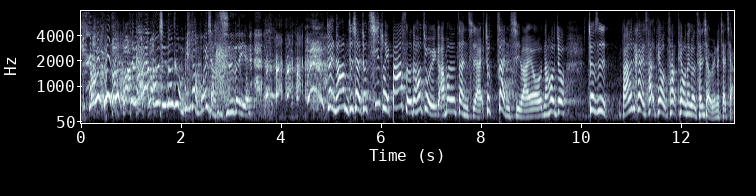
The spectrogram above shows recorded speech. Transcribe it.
这两样东西都是我们平常不会想吃的耶。对，然后他们接下来就七嘴八舌，然后就有一个阿妈就站起来，就站起来哦，然后就就是反正就开始唱跳唱跳那个陈小圆的恰恰。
